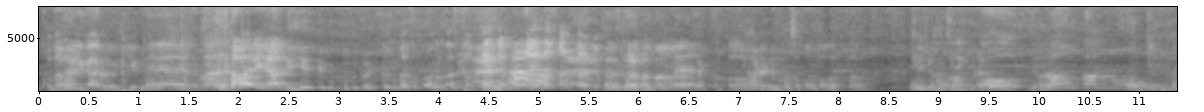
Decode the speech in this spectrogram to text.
こだわりがある家ねこだわりがある家ってこと。パソコンもらえなかったってこと。なるほどねハルのパソコンどうだった98年ぐらいブラウン管のや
